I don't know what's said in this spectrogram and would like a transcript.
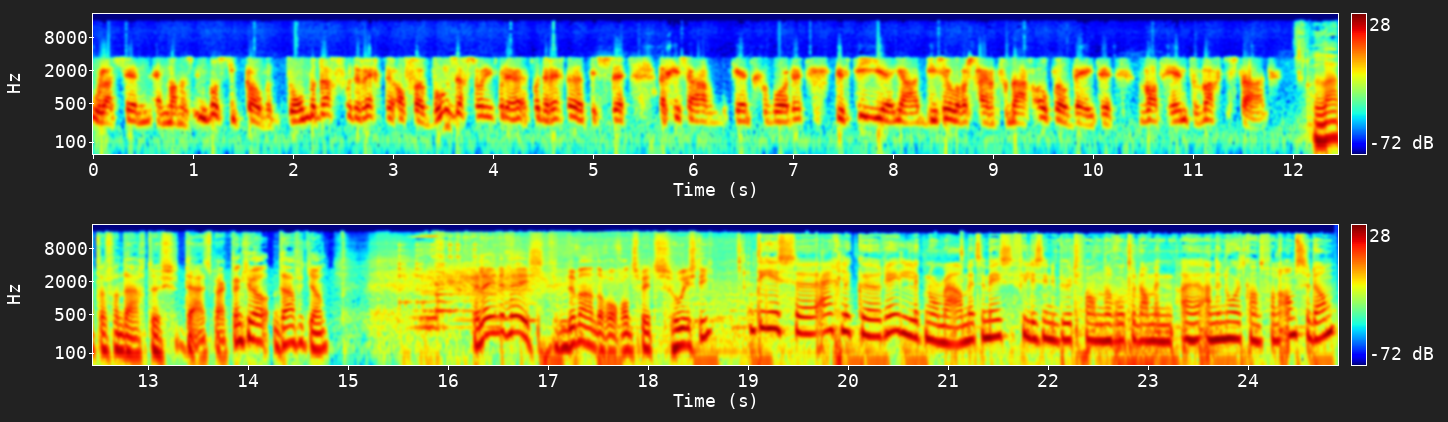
Oulassen en Mannes Ubos, die komen donderdag voor de rechter, of uh, woensdag, sorry, voor de, voor de rechter. Dat is gisteravond bekend geworden. Dus die, ja, die zullen waarschijnlijk vandaag ook wel weten wat hen te wachten staat. Later vandaag dus de uitspraak. Dankjewel, David-Jan. Helene de Geest, de maandagochtendspits. Hoe is die? Die is uh, eigenlijk uh, redelijk normaal. Met de meeste files in de buurt van Rotterdam en uh, aan de noordkant van Amsterdam.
